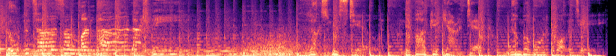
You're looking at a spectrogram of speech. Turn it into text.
अटुट छ सम्बन्ध लक्ष्मी। लक्ष्मी स्टिल नेपालकै guaranteed number one quality.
